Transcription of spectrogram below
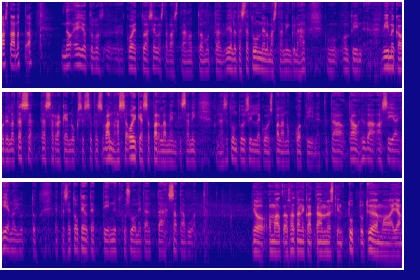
vastaanottoa? No ei ole tullut koettua sellaista vastaanottoa, mutta vielä tästä tunnelmasta, niin kyllähän kun oltiin viime kaudella tässä, tässä rakennuksessa, tässä vanhassa oikeassa parlamentissa, niin kyllähän se tuntui sille, kun olisi palannut kotiin. Että tämä, on, tämä on hyvä asia, hieno juttu, että se toteutettiin nyt, kun Suomi täyttää sata vuotta. Joo, omalta osaltani tämä on myöskin tuttu työmaa ja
